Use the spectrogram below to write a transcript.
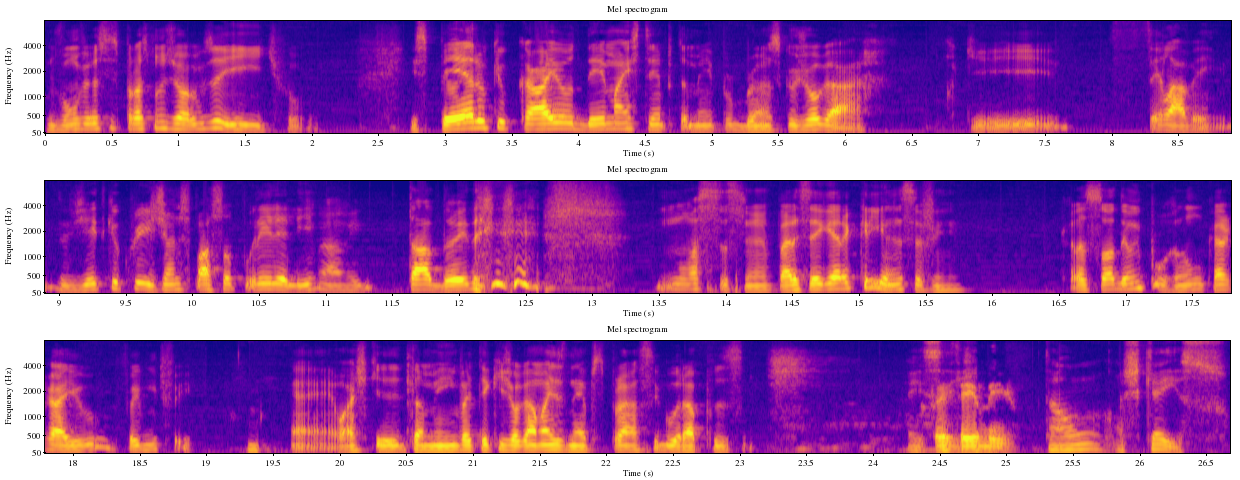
vamos ver esses próximos jogos aí, tipo. Espero que o Caio dê mais tempo também pro Brunskill jogar. Porque, sei lá, velho. Do jeito que o Chris Jones passou por ele ali, meu amigo, tá doido. Nossa senhora, parecia que era criança, filho. O cara só deu um empurrão, o cara caiu, foi muito feio. É, eu acho que ele também vai ter que jogar mais snaps pra segurar a posição. É isso Foi aí. feio mesmo. Então, acho que é isso.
